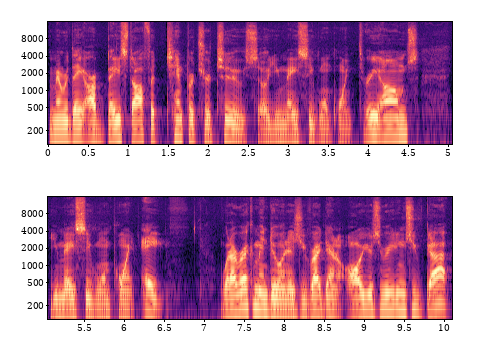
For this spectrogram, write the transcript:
Remember they are based off of temperature too, so you may see 1.3 ohms, you may see 1.8. What I recommend doing is you write down all your readings you've got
